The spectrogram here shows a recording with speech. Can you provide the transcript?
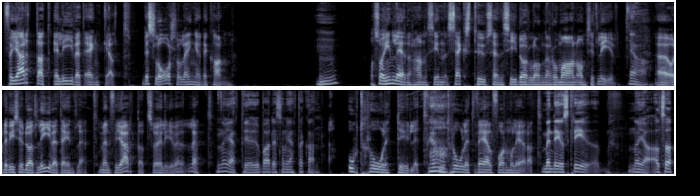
För hjärtat är livet enkelt. Det slår så länge det kan. Mm. Och så inleder han sin 6000 sidor långa roman om sitt liv. Ja. Eh, Och det visar ju då att livet är inte lätt. Men för hjärtat så är livet lätt. Nå, hjärtat är ju bara det som hjärtat kan. Otroligt tydligt. Ja. Otroligt välformulerat. Men det är ju skriv... Nåja, alltså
